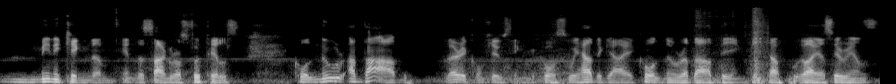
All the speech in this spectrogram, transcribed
mini kingdom in the Zagros foothills, called Nur Adad. Very confusing because we had a guy called Nur Adad being beat up by Assyrians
